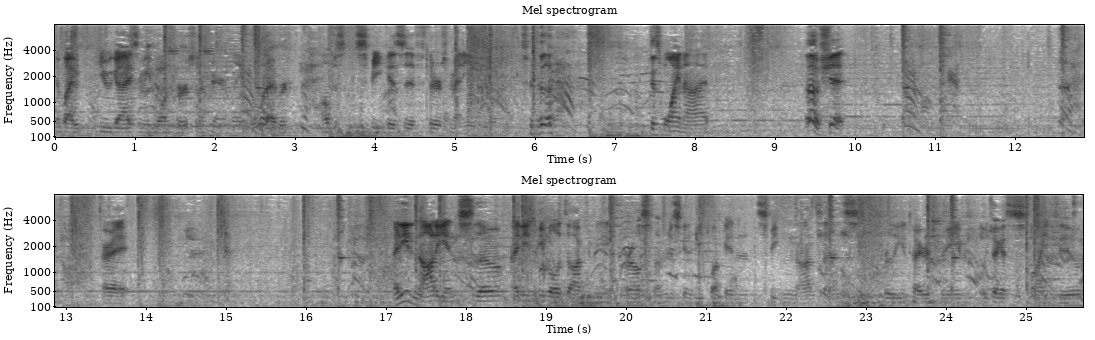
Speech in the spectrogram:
And by you guys, I mean one person apparently. But whatever. I'll just speak as if there's many of you. Because why not? Oh shit. Alright. I need an audience though. I need people to talk to me, or else I'm just gonna be fucking speaking nonsense for the entire stream, which I guess is fine too.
